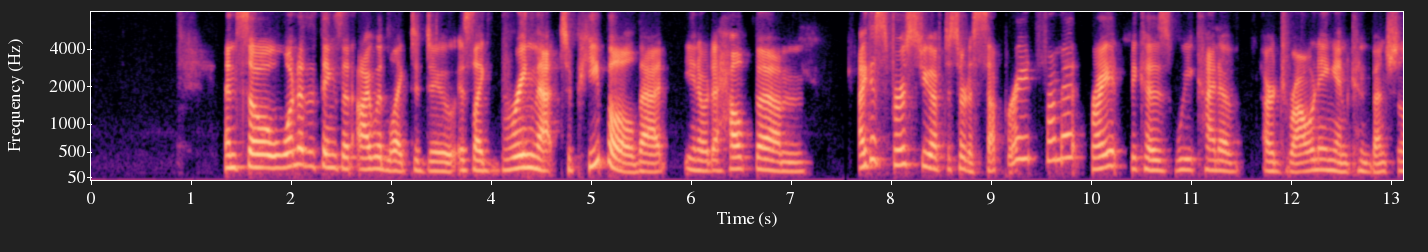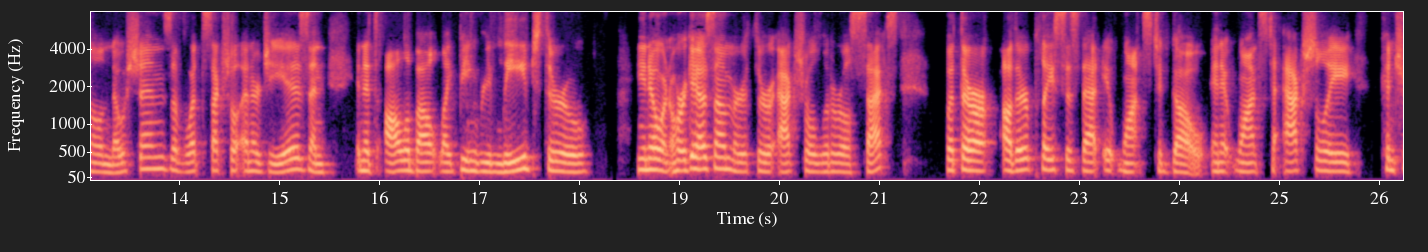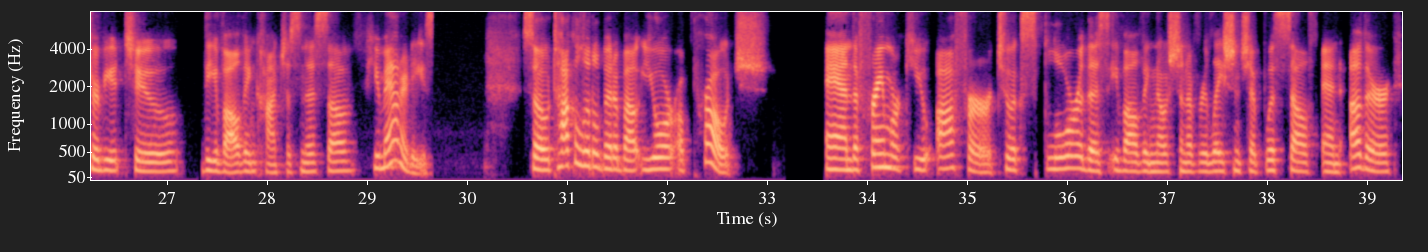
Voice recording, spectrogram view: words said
And so one of the things that I would like to do is like bring that to people that, you know, to help them. I guess first you have to sort of separate from it, right? Because we kind of are drowning in conventional notions of what sexual energy is and and it's all about like being relieved through you know an orgasm or through actual literal sex but there are other places that it wants to go and it wants to actually contribute to the evolving consciousness of humanities. So, talk a little bit about your approach and the framework you offer to explore this evolving notion of relationship with self and other,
